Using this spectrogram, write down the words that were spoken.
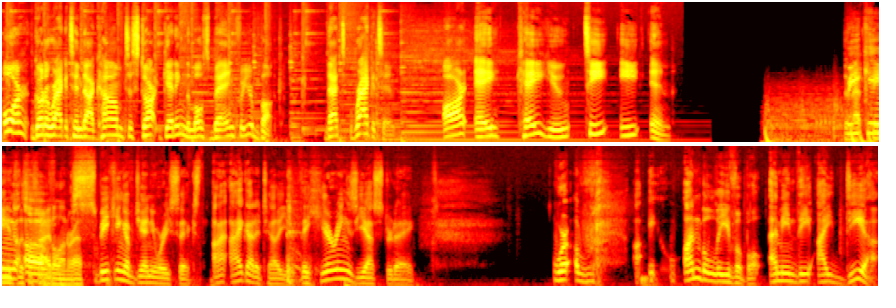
Or go to Rakuten.com to start getting the most bang for your buck. That's Rakuten. R A K U T E N. Speaking feeds the societal of, unrest. Speaking of January 6th, I, I got to tell you, the hearings yesterday were uh, unbelievable. I mean, the idea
